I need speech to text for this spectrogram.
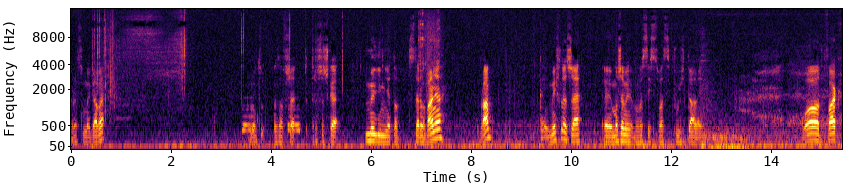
resume gamę. No tu zawsze troszeczkę myli mnie to sterowanie. Dobra. Okej, myślę, że y, możemy wobec tej sytuacji pójść dalej. What the fuck?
